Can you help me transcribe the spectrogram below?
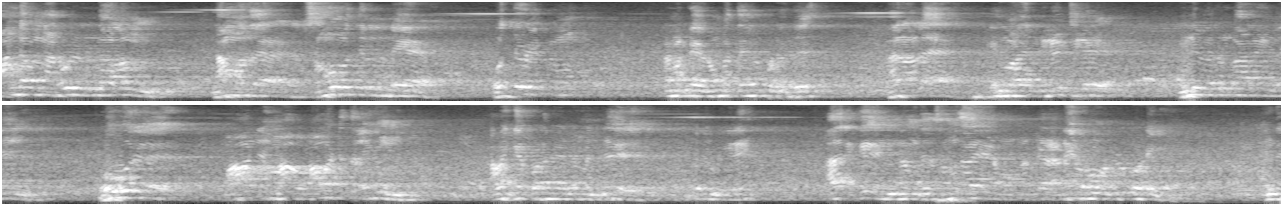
ஆண்டவன் அருள் இருந்தாலும் நம் அந்த சமூகத்தினுடைய ஒத்துழைப்பும் நமக்கு ரொம்ப தேவைப்படுது. அதனால இது மாதிரி நிகழ்ச்சிகள் இனி வரும் காலங்களில் ஒவ்வொரு மாவட்ட மா மாவட்டத்திலையும் அமைக்கப்பட வேண்டும் என்று விரும்புகிறேன். அதற்கு நமது சமுதாய மக்கள் அனைவரும் ஒன்றுகோடி இந்த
